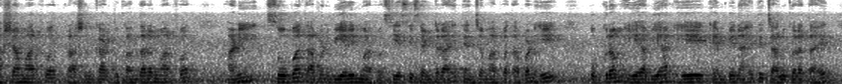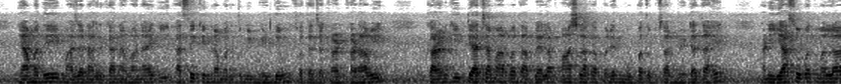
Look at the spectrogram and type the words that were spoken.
आशामार्फत राशन कार्ड दुकानदारांमार्फत आणि सोबत आपण बी एल मार्फत सी एस सी सेंटर आहे त्यांच्यामार्फत आपण हे उपक्रम हे अभियान हे कॅम्पेन आहे ते चालू करत आहेत. यामध्ये माझ्या नागरिकांना आव्हान आहे की असे केंद्रामध्ये तुम्ही भेट देऊन स्वतःचं कार्ड काढावी. कारण की त्याच्यामार्फत आपल्याला पाच लाखापर्यंत मोफत उपचार भेटत आहे. आणि यासोबत मला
